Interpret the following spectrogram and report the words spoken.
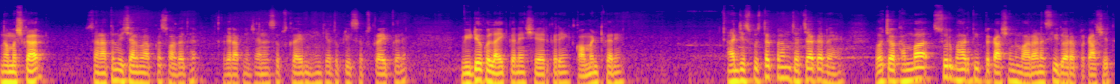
नमस्कार। सनातन विचार में आपका स्वागत है। अगर आपने चैनल सब्सक्राइब नहीं किया तो प्लीज़ सब्सक्राइब करें, वीडियो को लाइक करें, शेयर करें, कमेंट करें। आज जिस पुस्तक पर हम चर्चा कर रहे हैं, वह चौखम्बा सुर भारती प्रकाशन वाराणसी द्वारा प्रकाशित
